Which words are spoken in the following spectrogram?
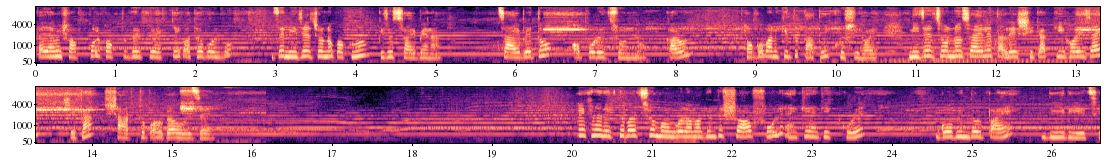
তাই আমি সকল ভক্তদেরকে একটাই কথা বলব, যে নিজের জন্য কখনো কিছু চাইবে না। চাইবে তো অপরের জন্য, কারণ ভগবান কিন্তু তাতেই খুশি হয়। নিজের জন্য চাইলে তাহলে সেটা কি হয়ে যায়? সেটা স্বার্থপরতা হয়ে যায়। এখানে দেখতে পাচ্ছ মঙ্গলামা কিন্তু সব ফুল একে একে করে গোবিন্দর পায়ে দিয়ে দিয়েছে।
